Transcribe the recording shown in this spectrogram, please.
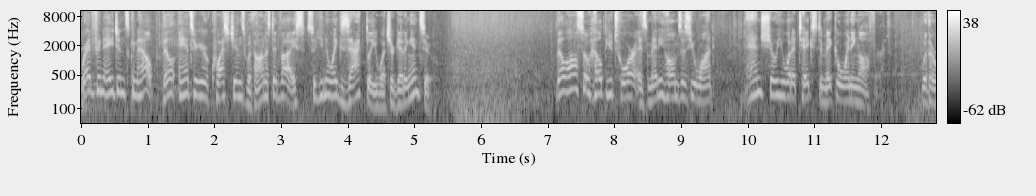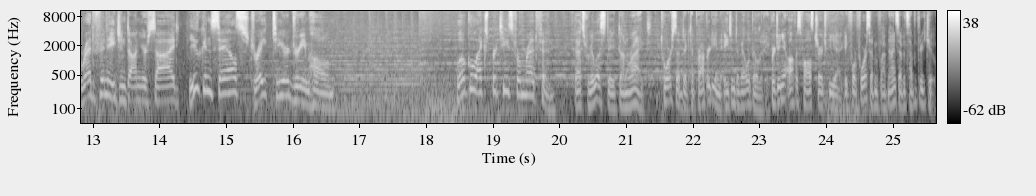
Redfin agents can help. They'll answer your questions with honest advice, so you know exactly what you're getting into. They'll also help you tour as many homes as you want and show you what it takes to make a winning offer. With a Redfin agent on your side, you can sail straight to your dream home. Local expertise from Redfin. That's real estate done right. Tour subject to property and agent availability. Virginia Office Falls Church, VA, 844-759-7732.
